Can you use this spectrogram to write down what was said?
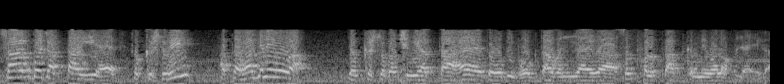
सब कुछ अत्ता ही है। तो कृष्ण भी कि नहीं हुआ जब कृष्ण पक्ष भी अत्ता है तो वो भी भोक्ता बन जाएगा। सब फल प्राप्त करने वाला हो जाएगा।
